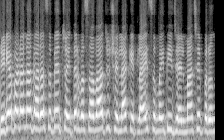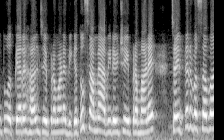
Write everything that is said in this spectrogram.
ડેડિયાપાડાના ધારાસભ્ય ચૈતર વસાવા જ છેલ્લા કેટલાય સમયથી જેલમાં છે, પરંતુ અત્યારે હાલ જે પ્રમાણે વિગતો સામે આવી રહી છે એ પ્રમાણે ચૈતર વસાવા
